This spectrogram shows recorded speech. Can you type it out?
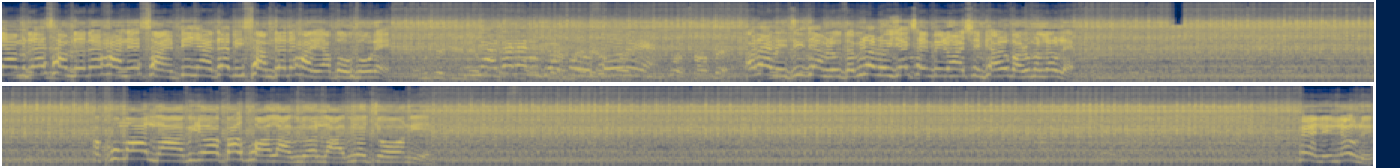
ညာမတတ်ဆာမတတ်တဲ့ဟာနဲ့ဆိုင်ပညာတတ်ပြီးဆာမတတ်တဲ့ဟာတွေကပုံဆိုးတယ်ညာတက်တဲ့လူကပို့ဆိုးတယ်အဲ့ဒါလေကြည့်ကြမလို့တပည့်တော်တို့ရိုက်ချိန်ပေးတော့အရှင်ဖျားတို့ဘာလို့မလုပ်လဲအခုမှလာပြီးတော့ပောက်ဖွာလာပြီးတော့လာပြီးတော့ကြောနေတယ် ဟဖဲ့လေလောက်လေ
